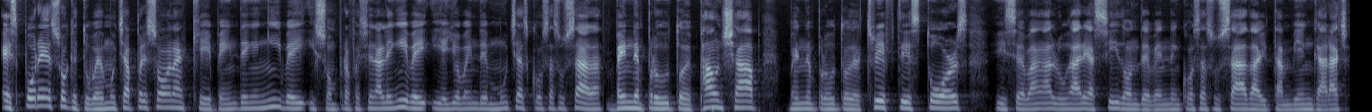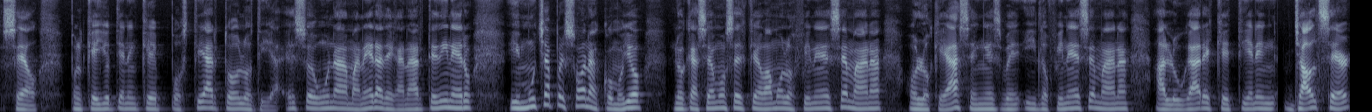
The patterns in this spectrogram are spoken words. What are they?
Es por eso que tú ves muchas personas que venden en eBay y son profesionales en eBay y ellos venden muchas cosas usadas. Venden productos de Pound Shop, venden productos de Thrifty Stores y se van a lugares así donde venden cosas usadas y también garage sale, porque ellos tienen que postear todos los días. Eso es una manera de ganarte dinero y muchas personas como yo lo que hacemos es que vamos los fines de semana o lo que hacen es ir los fines de semana a lugares que tienen Jal Sale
